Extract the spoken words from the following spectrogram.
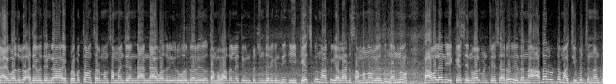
న్యాయవాదులు అదేవిధంగా ప్రభుత్వం సంబంధించిన న్యాయవాదులు ఇరువర్గాలు తమ వాదనలు అయితే వినిపించడం జరిగింది. ఈ కేసుకు నాకు ఎలాంటి సంబంధం లేదు. నన్ను కావాలని ఈ కేసు ఇన్వాల్వ్మెంట్ చేశారు. ఏదన్నా ఆధారాలు ఉంటే మాకు చూపించండి అంటూ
